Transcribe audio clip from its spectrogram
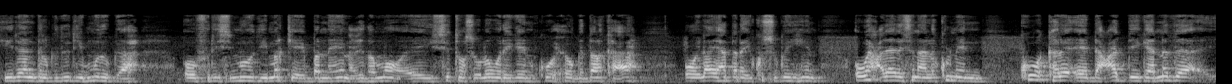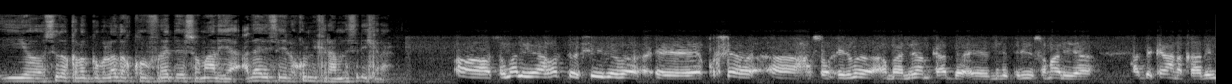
hiiraan galgaduud iyo mudug ah oo fariisimahoodii markii ay baneeyeen ciidamo ay si toos ula wareegeen kuwa xooga dalka ah oo ilaa haddana ay ku sugan yihiin oo wax cadaadaysan aan la kulmaynin kuwa kale ee dhaca deegaanada iyo sidoo kale gobollada koonfureed ee soomaaliya cadaadis ay la kulmi karaan mana isdhihi karaa soomaaliya horta sideedaba qorshaha ciidamada ama nidaamka hadda militariya soomaaliya hadda ka ana qaaday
